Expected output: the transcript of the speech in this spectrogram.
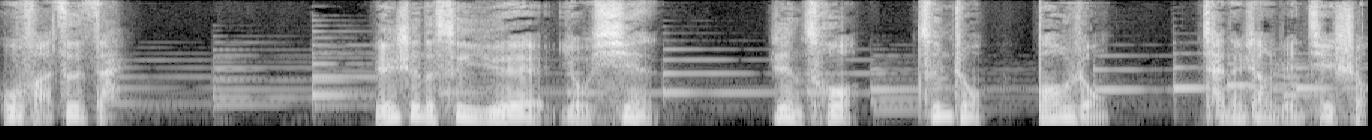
无法自在。人生的岁月有限，认错、尊重、包容，才能让人接受。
